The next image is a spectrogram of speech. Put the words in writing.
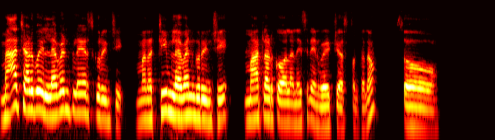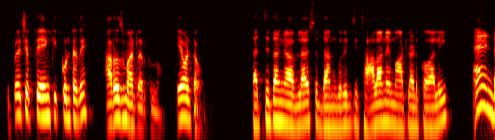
మ్యాచ్ ఆడిపోయే లెవెన్ ప్లేయర్స్ గురించి మన టీమ్ లెవెన్ గురించి మాట్లాడుకోవాలనేసి నేను వెయిట్ చేస్తుంటాను. సో ఇప్పుడే చెప్తే ఏం కిక్ ఉంటది? ఆ రోజు మాట్లాడుకుందాం. ఏమంటావు? ఖచ్చితంగా అభిలాష్ దాని గురించి చాలానే మాట్లాడుకోవాలి. అండ్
